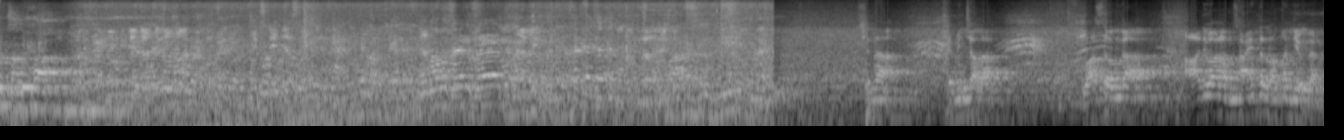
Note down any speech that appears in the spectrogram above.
గద్దటూరు సమీహ చిన్న క్షమించాలా? వాస్తవంగా ఆదివారం సాయంత్రం రమ్మని చెప్పారు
